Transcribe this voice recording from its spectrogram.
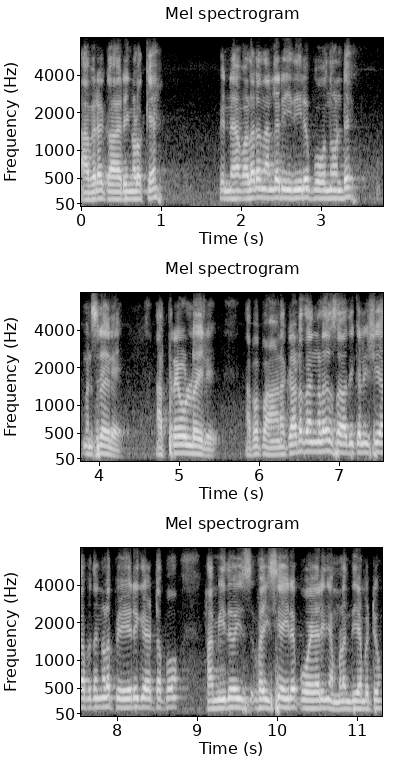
അവരെ കാര്യങ്ങളൊക്കെ പിന്നെ വളരെ നല്ല രീതിയിൽ പോകുന്നതുകൊണ്ട് മനസ്സിലായില്ലേ? അത്രേ ഉള്ളൂ അതിൽ അപ്പോൾ പാണക്കാട് തങ്ങൾ സാദിഖ് അലി ഷിയാബ് തങ്ങളെ പേര് കേട്ടപ്പോൾ ഹമീദ് ഫൈസി അതിൽ പോയാലും നമ്മൾ എന്ത് ചെയ്യാൻ പറ്റും?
